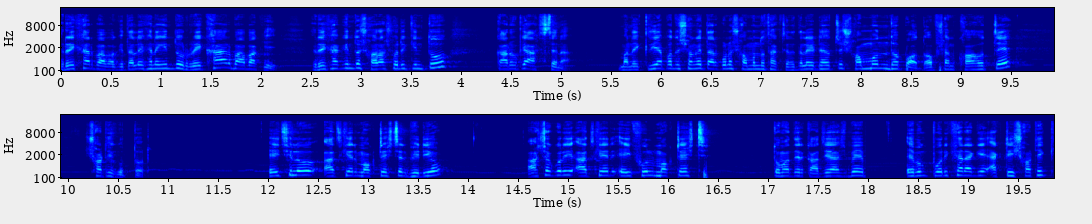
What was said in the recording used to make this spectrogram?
রেখার বাবাকে। তাহলে এখানে কিন্তু রেখার বাবাকে। রেখা কিন্তু সরাসরি কিন্তু কারোকে আসছে না। মানে ক্রিয়াপদের সঙ্গে তার কোনো সম্বন্ধ থাকছে না। তাহলে এটা হচ্ছে সম্বন্ধ পদ। অপশান খ হচ্ছে সঠিক উত্তর। এই ছিল আজকের মক টেস্টের ভিডিও আশা করি আজকের এই ফুল মক টেস্ট তোমাদের কাজে আসবে এবং পরীক্ষার আগে একটি সঠিক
